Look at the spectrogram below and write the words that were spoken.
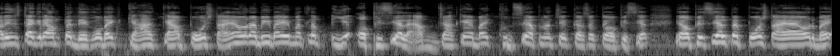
और इंस्टाग्राम पे देखो भाई क्या क्या पोस्ट आए और अभी भाई मतलब ये ऑफिशियल है। आप जाके भाई खुद से अपना चेक कर सकते हो ऑफिशियल या ऑफिशियल पे पोस्ट आया है और भाई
